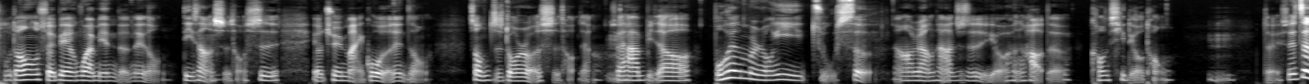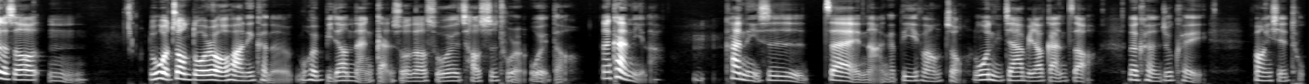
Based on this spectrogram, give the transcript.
普通随便外面的那种地上的石头，是有去买过的那种种植多肉的石头，这样，所以它比较不会那么容易阻塞，然后让它就是有很好的空气流通。嗯对，所以这个时候，嗯，如果种多肉的话，你可能会比较难感受到所谓潮湿土壤的味道。那看你啦，嗯看你是在哪个地方种。如果你家比较干燥，那可能就可以放一些土，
